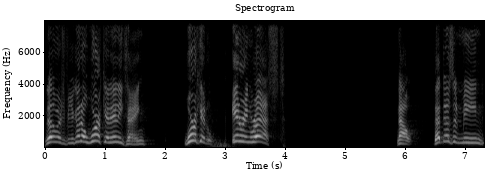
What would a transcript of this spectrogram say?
In other words, if you're going to work at anything, work at entering rest. Now, that doesn't mean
